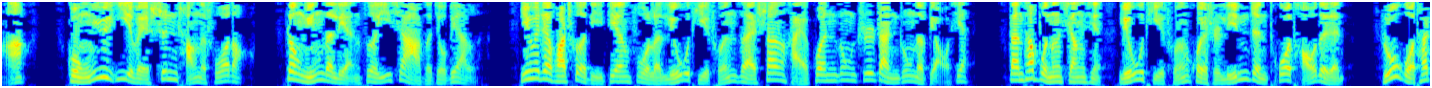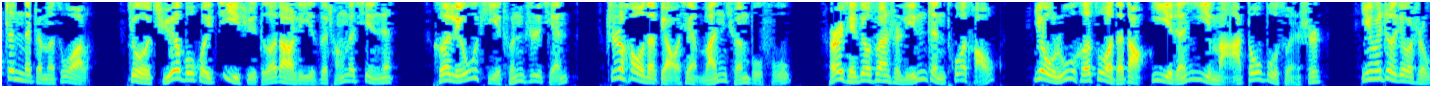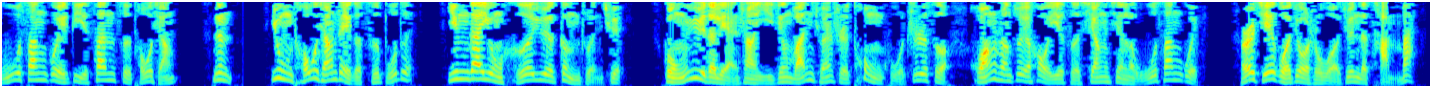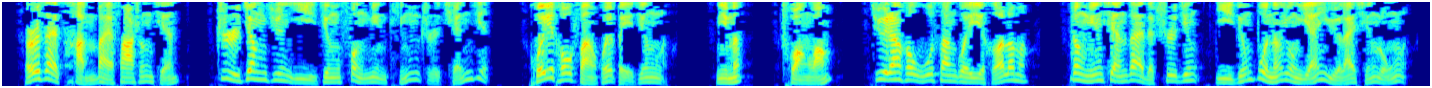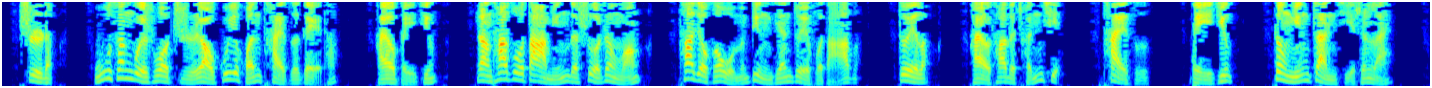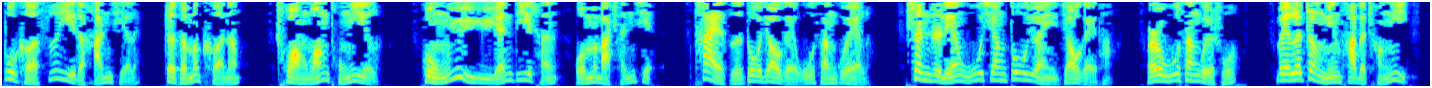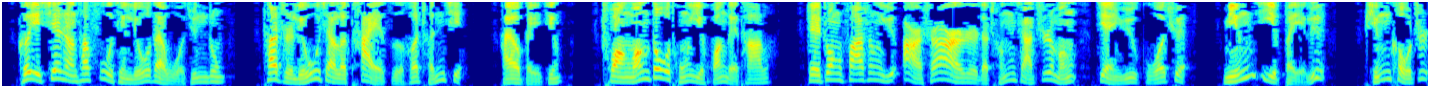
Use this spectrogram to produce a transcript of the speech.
巩玉意味深长的说道。邓明的脸色一下子就变了，因为这话彻底颠覆了刘体纯在山海关中之战中的表现。但他不能相信刘体纯会是临阵脱逃的人。如果他真的这么做了，就绝不会继续得到李自成的信任。和刘体纯之前之后的表现完全不符，而且就算是临阵脱逃。又如何做得到一人一马都不损失？因为这就是吴三桂第三次投降。嗯，用投降这个词不对，应该用合约更准确。巩玉的脸上已经完全是痛苦之色。皇上最后一次相信了吴三桂，而结果就是我军的惨败。而在惨败发生前，智将军已经奉命停止前进，回头返回北京了。你们闯王，居然和吴三桂议和了吗？证明现在的吃惊已经不能用言语来形容了。是的，吴三桂说：“只要归还太子给他，还有北京，让他做大明的摄政王，他就和我们并肩对付鞑子。对了，还有他的臣妾、太子、北京。”邓明站起身来，不可思议的喊起来：“这怎么可能？闯王同意了。”巩玉语言低沉：“我们把臣妾、太子都交给吴三桂了，甚至连吴襄都愿意交给他。”而吴三桂说：“为了证明他的诚意，可以先让他父亲留在我军中。他只留下了太子和臣妾，还有北京。闯王都同意还给他了。这桩发生于二十二日的城下之盟，见于《国阙铭记北略平寇志》。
